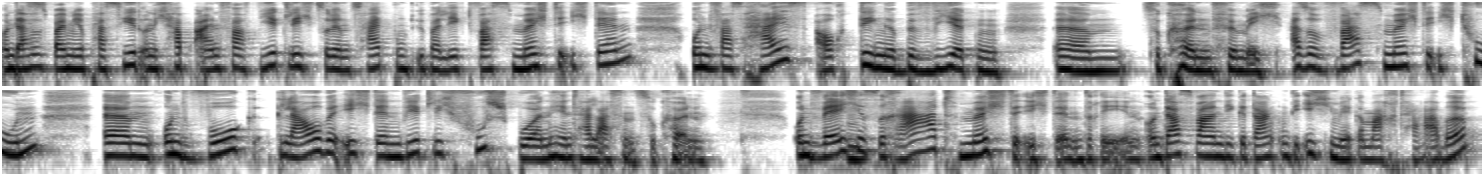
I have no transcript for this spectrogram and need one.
Und das ist bei mir passiert. Und ich habe einfach wirklich zu dem Zeitpunkt überlegt, was möchte ich denn? Und was heißt auch Dinge bewirken ähm, zu können für mich? Also was möchte ich tun? Ähm, und wo glaube ich denn wirklich Fußspuren hinterlassen zu können? Und welches hm. Rad möchte ich denn drehen? Und das waren die Gedanken, die ich mir gemacht habe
